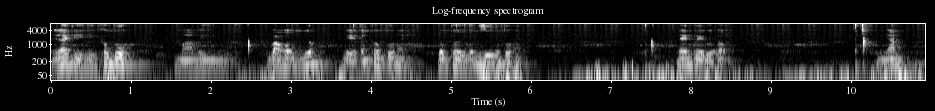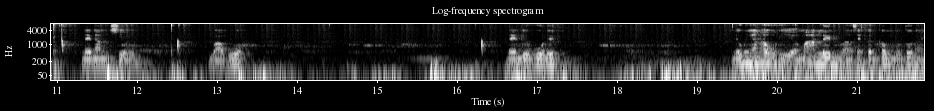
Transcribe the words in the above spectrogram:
Đến đây thì mình không đổ mà mình vào hậu nước để tấn công tốt này, đồng thời vẫn giữ con tốt này. Đen về đuổi hậu. Mình ăn. Đen ăn chiếu. Vào vua. Đen đưa vua lên. Nếu mình ăn hậu thì ờ, mã ăn lên và sẽ tấn công con tốt này.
